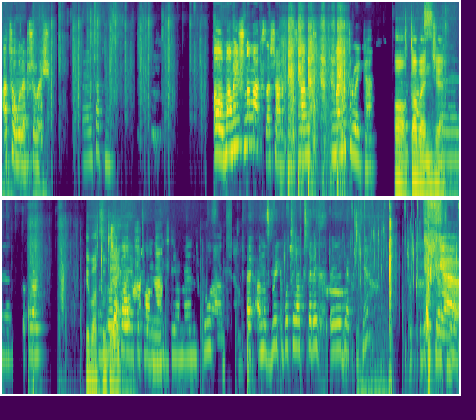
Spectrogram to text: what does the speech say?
A co ulepszyłeś? e. O, mamy już na maksa sharpness. Mamy, mamy trójkę. O, to teraz, będzie. e, To teraz Chyba tutaj. diamentów. Ej, a na zbrojkę potrzeba czterech e, diaksów, nie? Nie,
